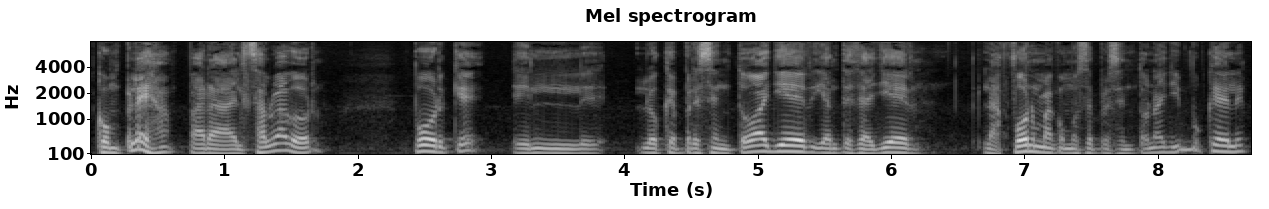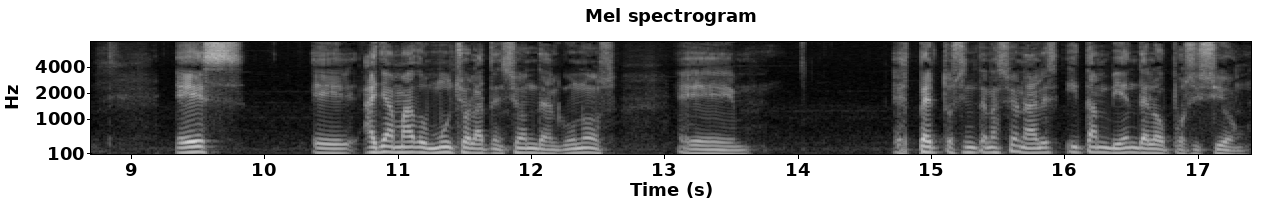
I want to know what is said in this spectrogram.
compleja para El Salvador, porque lo que presentó ayer y antes de ayer, la forma como se presentó Nayib Bukele, es, eh, ha llamado mucho la atención de algunos eh, expertos internacionales y también de la oposición.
